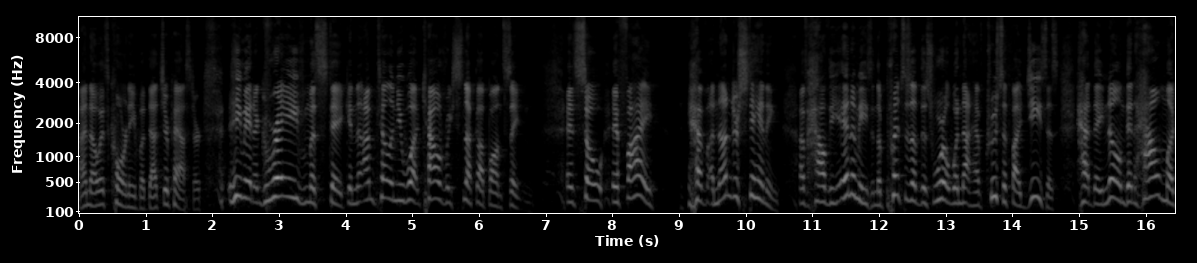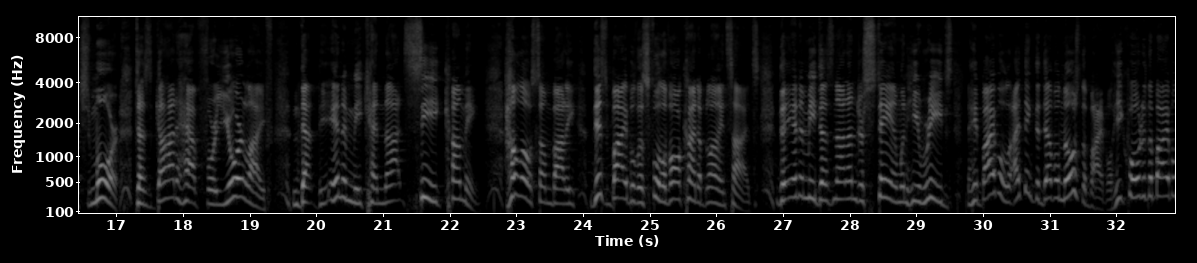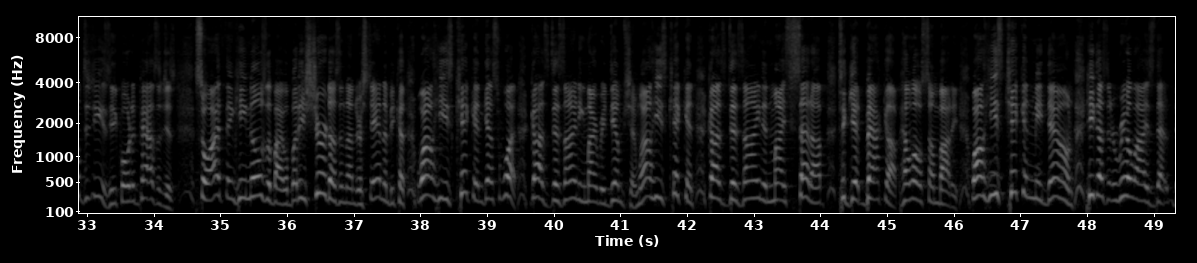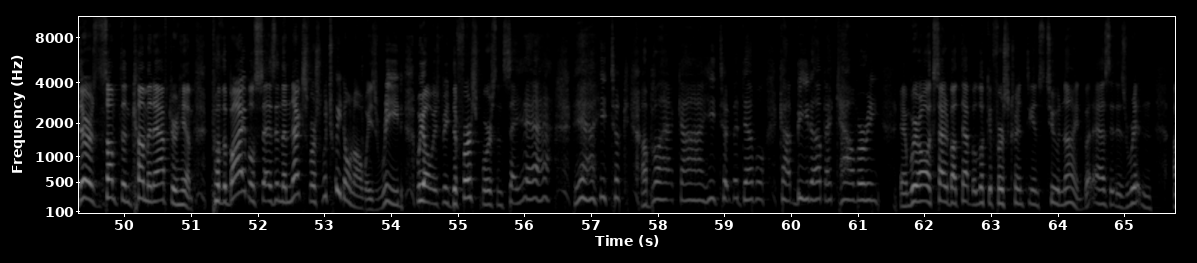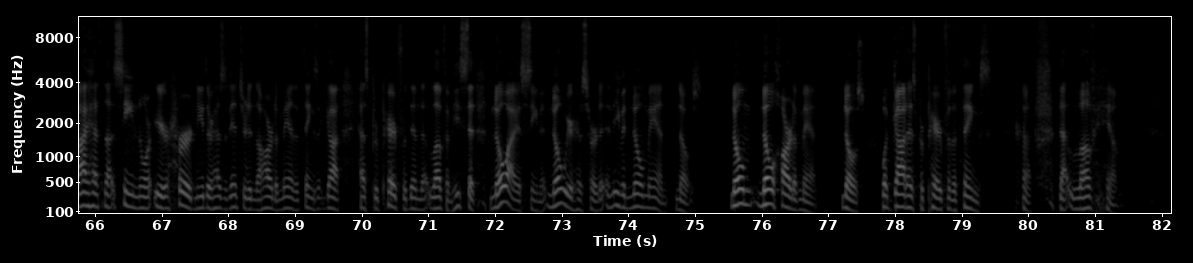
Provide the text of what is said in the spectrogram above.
I know it's corny, but that's your pastor. He made a grave mistake. And I'm telling you what, Calvary snuck up on Satan. And so if I have an understanding of how the enemies and the princes of this world would not have crucified Jesus had they known, then how much more does God have for your life that the enemy cannot see coming? Hello, somebody. This Bible is full of all kind of blind sides. The enemy does not understand when he reads the Bible. I think the devil knows the Bible. He quoted the Bible to Jesus. He quoted passages. So I think he knows the Bible, but he sure doesn't understand them because while he's kicking, guess what? God's designing my redemption. While he's kicking, God's designing my setup to get back up. Hello, somebody. While he's kicking me down, he doesn't realize that there's something coming after him. For the Bible says in the next verse, which we don't always read, we always read the first verse and say, Yeah, yeah, he took a black guy, he took the devil, got beat up at Calvary. And we're all excited about that, but look at 1 Corinthians 2 9. But as it is written, eye hath not seen nor ear heard, neither has it entered in the heart of man the things that God has prepared for them that love him. He said, No eye has seen it, no ear has heard it, and even no man knows. No, no heart of man knows what God has prepared for the things that love him.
